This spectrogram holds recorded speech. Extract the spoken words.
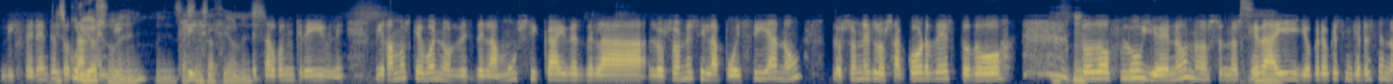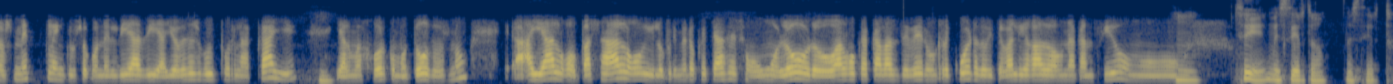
diferente es totalmente. curioso, ¿eh? Esas sensaciones. es algo increíble. Digamos que, bueno, desde la música y desde la, los sones y la poesía, ¿no? Los sones, los acordes, todo, todo fluye, ¿no? Nos, nos queda ahí. Yo creo que sin querer se nos mezcla incluso con el día a día. Yo a veces voy por la calle y a lo mejor, como todos, ¿no? Hay algo, pasa algo y lo primero que te haces es un olor o algo que acabas de ver, un recuerdo y te va ligado a una canción o... Mm. Sí, es cierto, es cierto.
